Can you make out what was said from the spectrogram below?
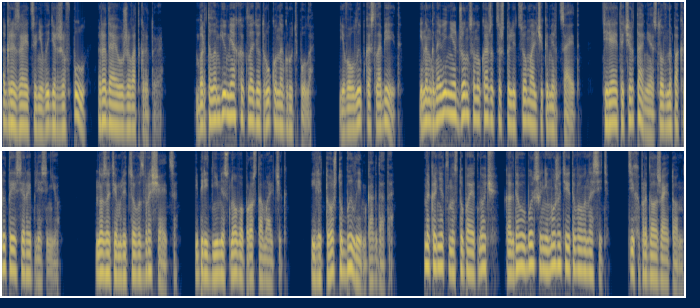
Огрызается, не выдержав пул, рыдая уже в открытую. Бартоломью мягко кладет руку на грудь пула. Его улыбка слабеет, и на мгновение Джонсону кажется, что лицо мальчика мерцает, теряет очертания, словно покрытое серой плесенью. Но затем лицо возвращается, и перед ними снова просто мальчик. Или то, что было им когда-то. Наконец наступает ночь, когда вы больше не можете этого выносить. Тихо продолжает он.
